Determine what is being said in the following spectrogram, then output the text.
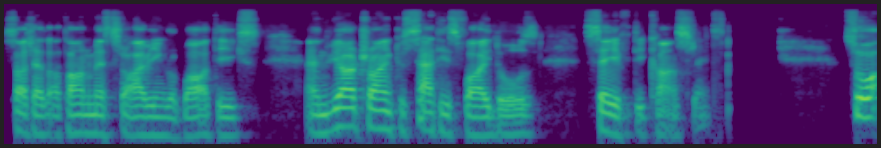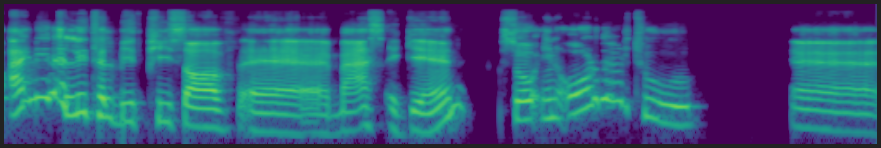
such as autonomous driving, robotics, and we are trying to satisfy those safety constraints. So I need a little bit piece of uh, math again. So in order to uh,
